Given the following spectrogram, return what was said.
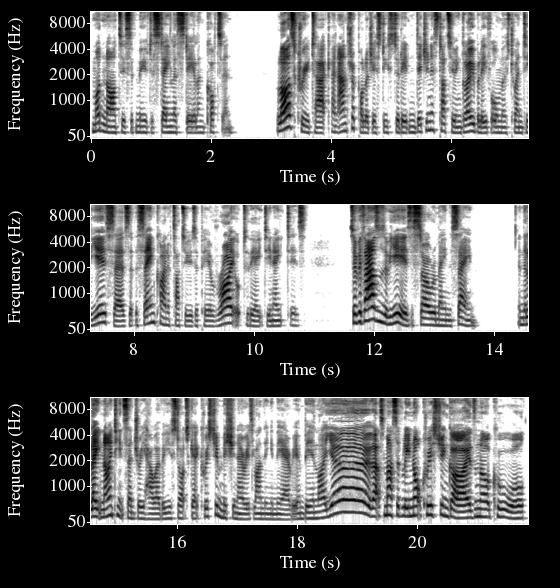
Modern artists have moved to stainless steel and cotton. Lars Krutak, an anthropologist who studied indigenous tattooing globally for almost 20 years, says that the same kind of tattoos appear right up to the 1880s. So, for thousands of years, the style remained the same. In the late 19th century, however, you start to get Christian missionaries landing in the area and being like, yo, that's massively not Christian, guys, not cool.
